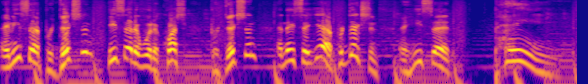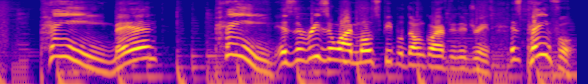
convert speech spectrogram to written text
And he said, prediction? He said it with a question, prediction? And they said, yeah, prediction. And he said, pain. Pain, man. Pain is the reason why most people don't go after their dreams. It's painful.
